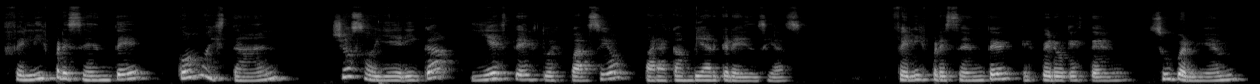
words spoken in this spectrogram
feliz presente, ¿cómo están? Yo soy Erika y este es tu espacio para cambiar creencias. Feliz presente, espero que estén súper bien.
